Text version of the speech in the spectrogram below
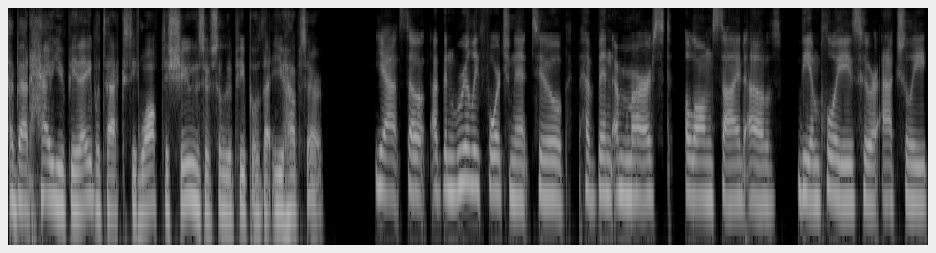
about how you've been able to actually walk the shoes of some of the people that you have served. Yeah. So I've been really fortunate to have been immersed alongside of the employees who are actually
